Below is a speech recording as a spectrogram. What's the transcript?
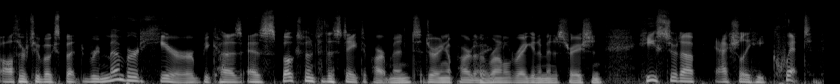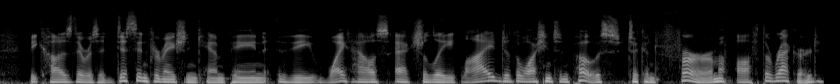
author of two books, but remembered here because as spokesman for the State Department during a part of the Ronald Reagan administration, he stood up. Actually, he quit because there was a disinformation campaign. The White House actually lied to the Washington Post to confirm off the record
